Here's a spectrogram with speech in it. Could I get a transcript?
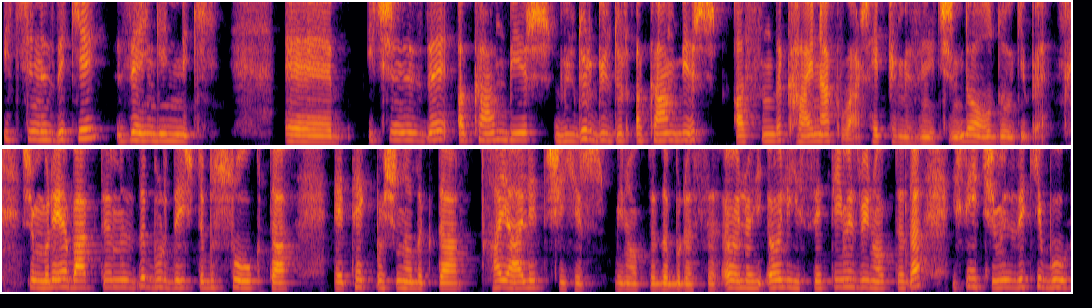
İçinizdeki zenginlik. Ee, içinizde akan bir, güldür güldür akan bir aslında kaynak var. Hepimizin içinde olduğu gibi. Şimdi buraya baktığımızda burada işte bu soğukta, e, tek başınalıkta, hayalet şehir bir noktada burası. Öyle öyle hissettiğimiz bir noktada işte içimizdeki bu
